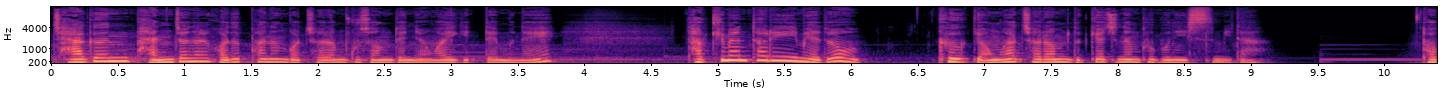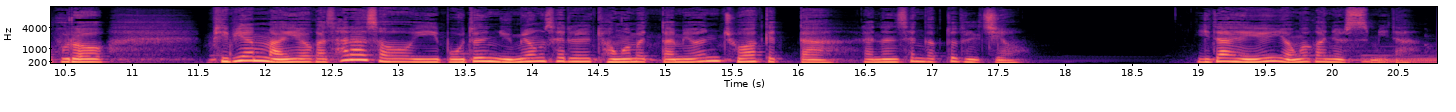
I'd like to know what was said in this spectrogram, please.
작은 반전을 거듭하는 것처럼 구성된 영화이기 때문에 다큐멘터리임에도 극 영화처럼 느껴지는 부분이 있습니다. 더불어 비비안 마이어가 살아서 이 모든 유명세를 경험했다면 좋았겠다라는 생각도 들지요. 이다혜의 영화관이었습니다.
